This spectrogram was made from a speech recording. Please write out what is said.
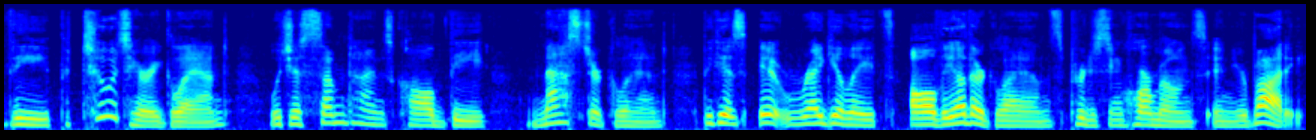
the pituitary gland, which is sometimes called the master gland because it regulates all the other glands producing hormones in your body,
